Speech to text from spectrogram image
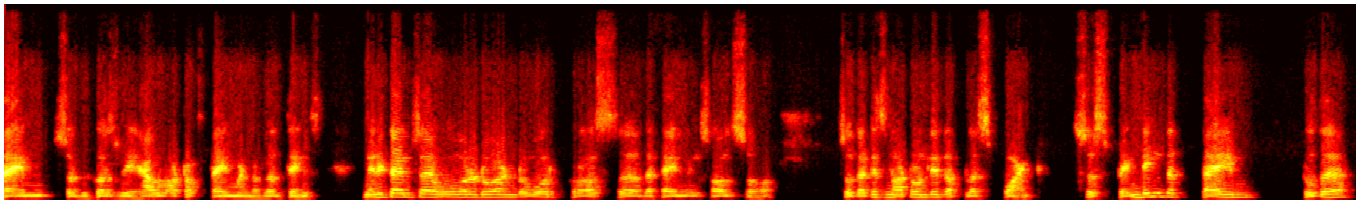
time. So because we have a lot of time and other things, many times I overdo and overcross uh, the timings also. So that is not only the plus point. So spending the time to the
